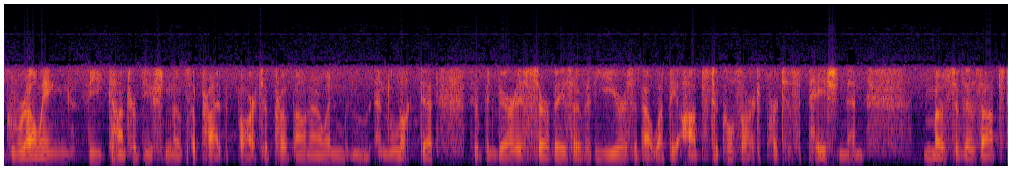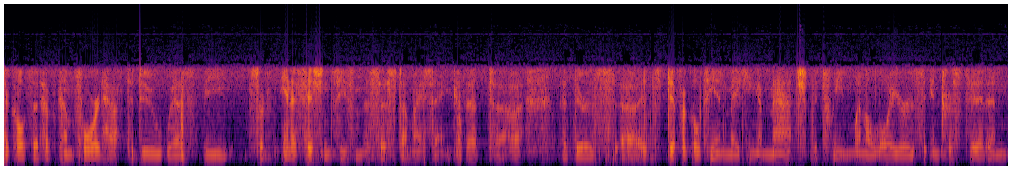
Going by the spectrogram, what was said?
growing the contribution of the private bar to pro bono and, and looked at there have been various surveys over the years about what the obstacles are to participation and most of those obstacles that have come forward have to do with the sort of inefficiencies in the system. I think that uh, that there's uh, it's difficulty in making a match between when a lawyer is interested and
